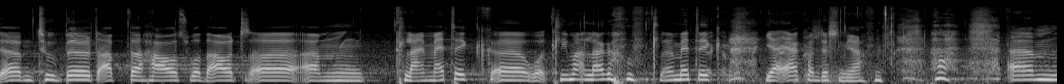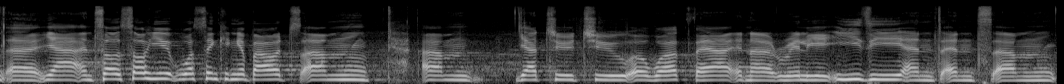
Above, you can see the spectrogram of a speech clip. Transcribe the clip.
um, to build up the house without um, climatic, uh, Klimaanlage, climatic, yeah, air condition, yeah. um, uh, yeah, and so so he was thinking about. Um, um, yeah, to to uh, work there in a really easy and and um,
